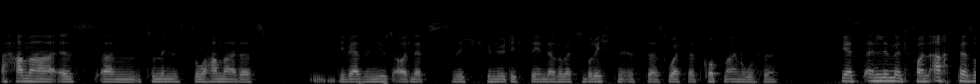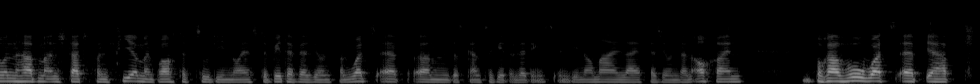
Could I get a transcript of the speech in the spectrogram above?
Hammer ist, ähm, zumindest so Hammer, dass diverse News-Outlets sich genötigt sehen, darüber zu berichten, ist, dass WhatsApp-Gruppenanrufe jetzt ein Limit von acht Personen haben anstatt von vier. Man braucht dazu die neueste Beta-Version von WhatsApp. Ähm, das Ganze geht allerdings in die normalen Live-Versionen dann auch rein. Bravo WhatsApp, ihr habt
